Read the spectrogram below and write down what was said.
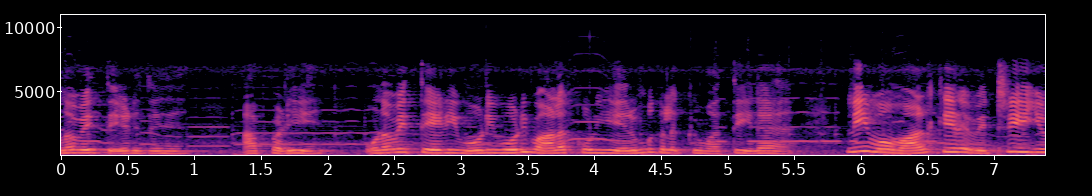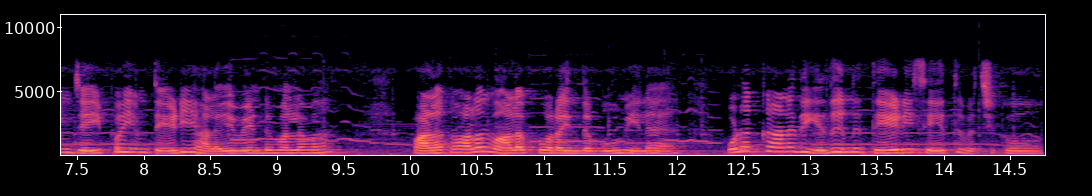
உணவை தேடுது. அப்படி உணவை தேடி ஓடி ஓடி வாழக்கூடிய எறும்புகளுக்கு மத்தியில நீ உன் வாழ்க்கையில வெற்றியையும் ஜெயிப்பையும் தேடி அலைய வேண்டுமல்லவா? பல காலம் வாழப் இந்த பூமியில உனக்கானது எதுன்னு தேடி சேர்த்து வச்சுக்கோ.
